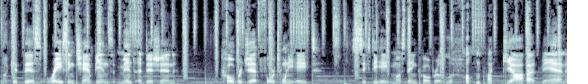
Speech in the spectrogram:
Look at this Racing Champions Mint Edition Cobra Jet 428 68 Mustang Cobra. Oh my god, man.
